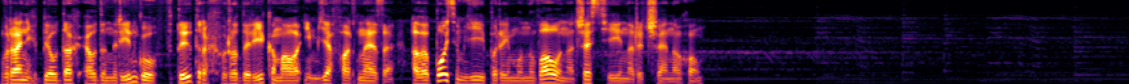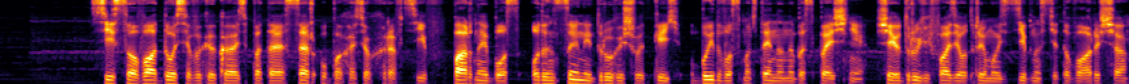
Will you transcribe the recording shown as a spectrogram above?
в ранніх білдах Елден Рінгу в титрах Родеріка мала ім'я Фарнезе, але потім її перейменували на честь її нареченого. Ці слова досі викликають ПТСР у багатьох гравців. Парний бос, один сильний, другий швидкий, обидва смертельно небезпечні, ще й у другій фазі отримують здібності товариша.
